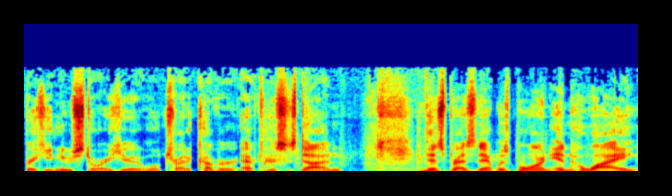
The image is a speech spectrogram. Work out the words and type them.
breaking news story here that we'll try to cover after this is done. This president was born in Hawaii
